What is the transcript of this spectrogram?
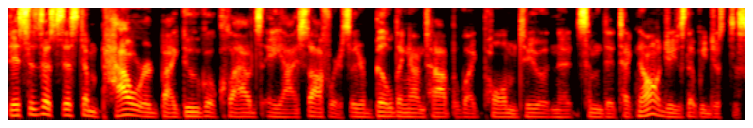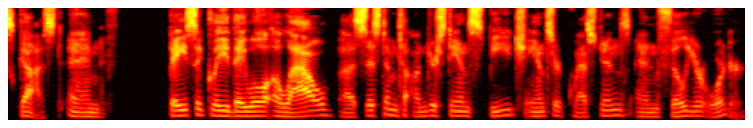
this is a system powered by Google Cloud's AI software. So they're building on top of like PaLM 2 and the, some of the technologies that we just discussed. And basically, they will allow a system to understand speech, answer questions, and fill your order.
